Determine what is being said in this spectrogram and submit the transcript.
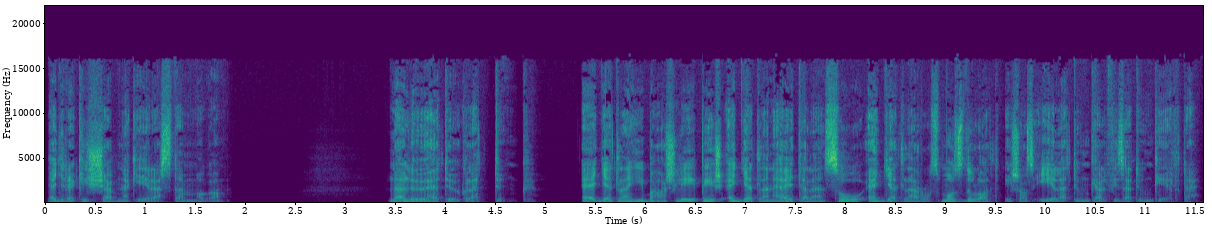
Egyre kisebbnek éreztem magam. Lelőhetők lettünk. Egyetlen hibás lépés, egyetlen helytelen szó, egyetlen rossz mozdulat, és az életünkkel fizetünk érte.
